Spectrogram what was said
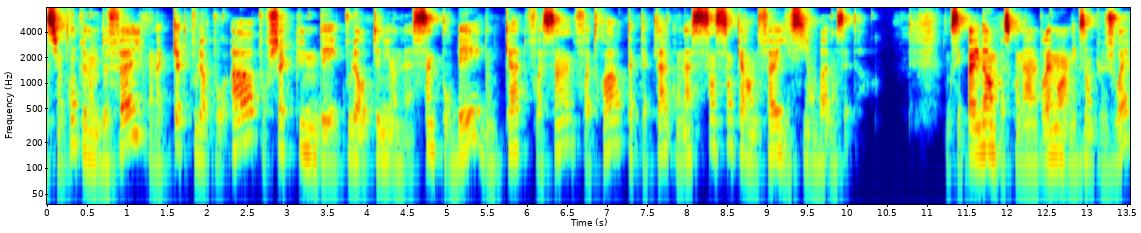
Si on compte le nombre de feuilles, on a 4 couleurs pour A, pour chacune des couleurs obtenues, on a 5 pour B, donc 4 x 5 x 3, tac tac tac, on a 540 feuilles ici en bas dans cet arbre. Donc c'est pas énorme parce qu'on a vraiment un exemple jouet,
